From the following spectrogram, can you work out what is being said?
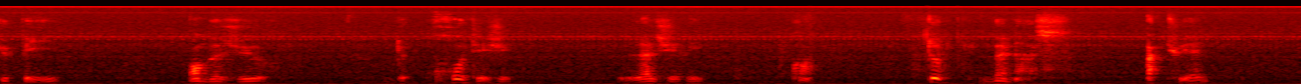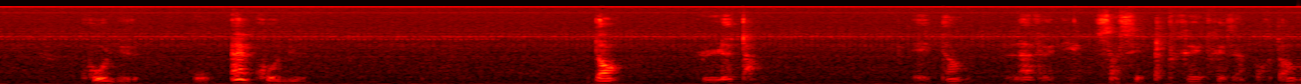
du pays en mesure de protéger l'Algérie contre toute menace actuelle, connue ou inconnue, dans le temps et dans l'avenir. Ça, c'est très très important.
